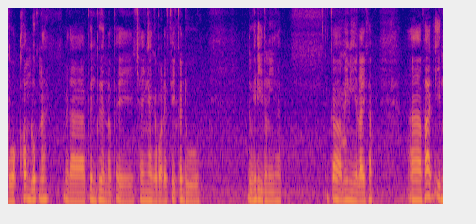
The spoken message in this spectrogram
บวกค่อมลบนะ เวลาเพื่อนๆเราไปใช้งานกับบอร์ดเอฟเฟกก็ดูดูให้ดีตรงนี้นะครับ ก็ไม่มีอะไรครับภาคอิน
